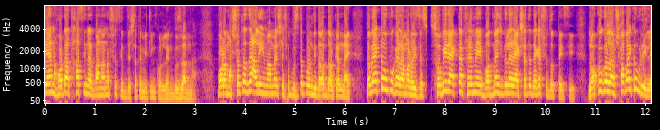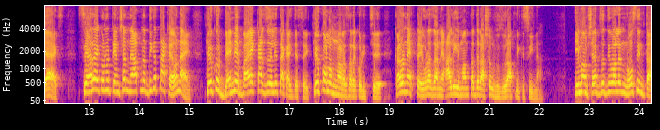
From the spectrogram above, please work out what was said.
কেন হঠাৎ হাসিনার বানানো সচিবদের সাথে মিটিং করলেন, বুঝলাম না। পরামর্শটা যে আলী ইমামের, সেটা বুঝতে পণ্ডিত হওয়ার দরকার নাই। তবে একটা উপকার আমার হয়েছে। ছবির একটা ফ্রেমে বদমাইশগুলোর একসাথে দেখার সুযোগ পেয়েছি। লক্ষ্য করলাম সবাই খুব রিল্যাক্স চেহারায় কোনো টেনশন নেই, আপনার দিকে তাকায়ও নাই। কেউ কেউ ডাইনে বায়ে কাজুয়ালি তাকাইতেছে, কেউ কলম নড়াচড়া করিচ্ছে। কারণ একটাই, ওরা জানে আলী ইমাম তাদের আসল হুজুর, আপনি কিছুই না। ইমাম সাহেব যদি বলেন, নো চিন্তা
